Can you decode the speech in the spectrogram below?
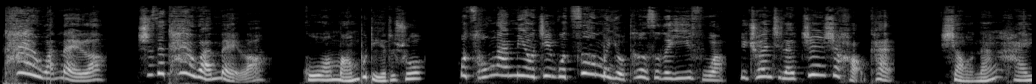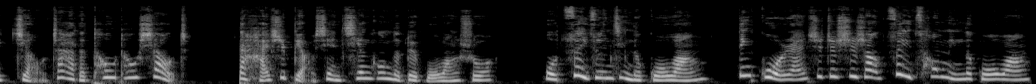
太完美了，实在太完美了！”国王忙不迭地说：“我从来没有见过这么有特色的衣服啊！你穿起来真是好看。”小男孩狡诈的偷偷笑着，但还是表现谦恭的对国王说：“我最尊敬的国王，您果然是这世上最聪明的国王。”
